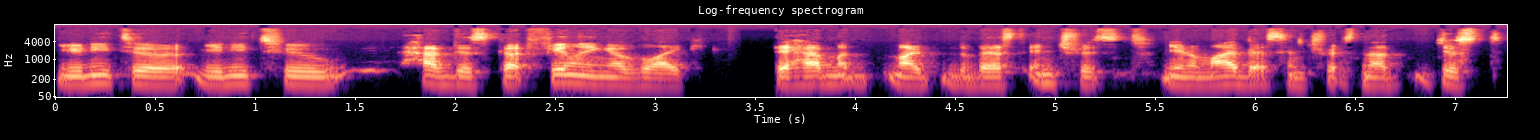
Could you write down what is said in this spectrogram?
you need to you need to have this gut feeling of like they have my, my the best interest you know my best interest not just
